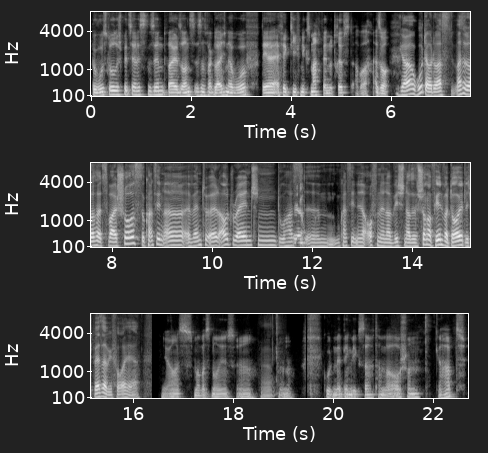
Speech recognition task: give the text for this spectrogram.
bewusstlose Spezialisten sind, weil sonst ist ein vergleichender Wurf, der effektiv nichts macht, wenn du triffst. Aber also, Ja, gut, aber du hast, weißt du, du hast halt zwei Schuss, du kannst ihn äh, eventuell outrangen, du hast, ähm, du kannst ihn in der offenen erwischen. Also es ist schon auf jeden Fall deutlich besser wie vorher. ja, ist mal was Neues. Ja. Ja. Ja. Gut, Mapping, wie gesagt, haben wir auch schon gehabt.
